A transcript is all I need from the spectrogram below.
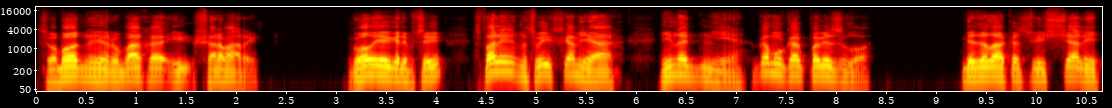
свободные рубаха и шарвары. Голые гребцы спали на своих скамьях и на дне, кому как повезло. Бедолаг освещали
